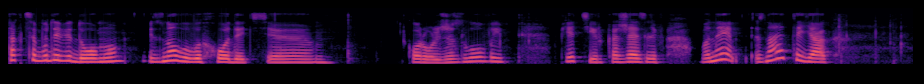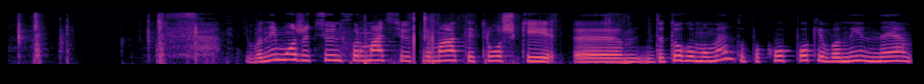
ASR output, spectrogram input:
Так, це буде відомо. І знову виходить е, король жезловий, п'ятірка жезлів. Вони, знаєте як? Вони можуть цю інформацію тримати трошки е, до того моменту, поки, вони не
